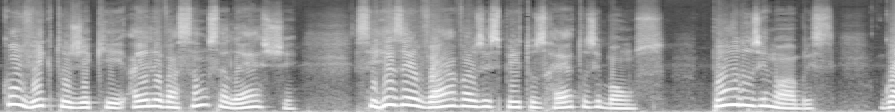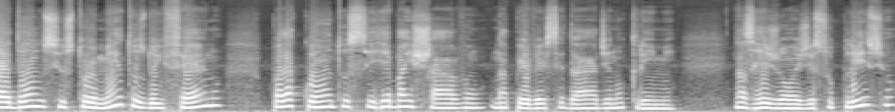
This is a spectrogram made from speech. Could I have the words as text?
convictos de que a elevação celeste se reservava aos espíritos retos e bons, puros e nobres, guardando-se os tormentos do inferno para quantos se rebaixavam na perversidade e no crime, nas regiões de suplício,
